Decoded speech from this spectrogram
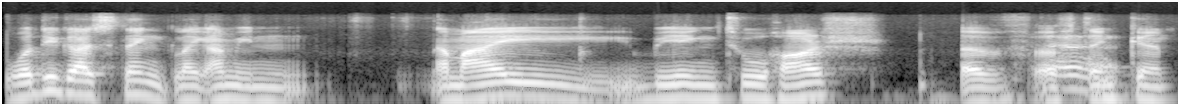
What do you guys think? Like, I mean, am I being too harsh of of Uh, thinking?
